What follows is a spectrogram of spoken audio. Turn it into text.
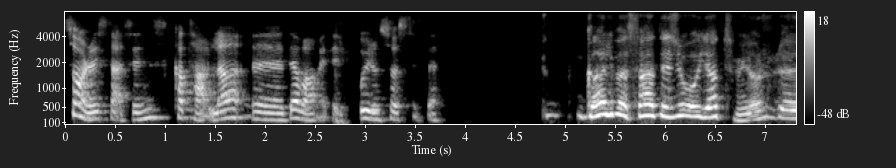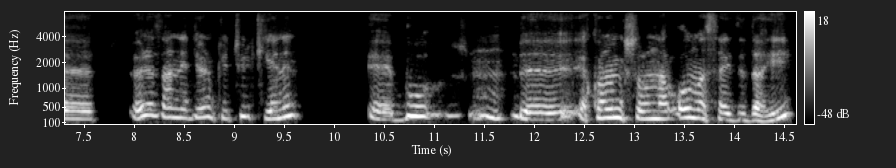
Sonra isterseniz Katar'la e, devam edelim. Buyurun söz sizde. Galiba sadece o yatmıyor. Ee, öyle zannediyorum ki Türkiye'nin e, bu e, ekonomik sorunlar olmasaydı dahi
